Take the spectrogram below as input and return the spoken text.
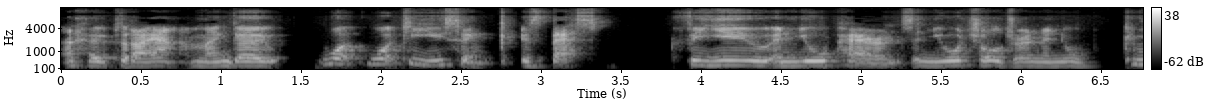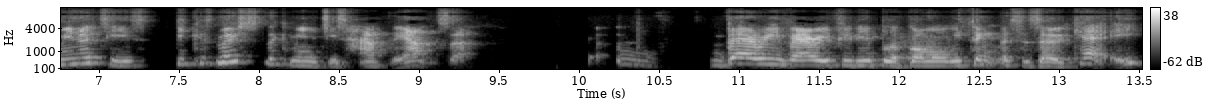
and hope that I am and go, what, what do you think is best for you and your parents and your children and your communities? Because most of the communities have the answer. Very, very few people have gone, well, we think this is okay.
